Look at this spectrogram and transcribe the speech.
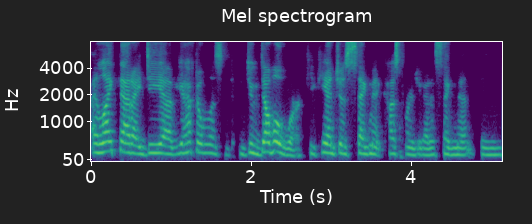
I like that idea of you have to almost do double work. You can't just segment customers. You got to segment the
